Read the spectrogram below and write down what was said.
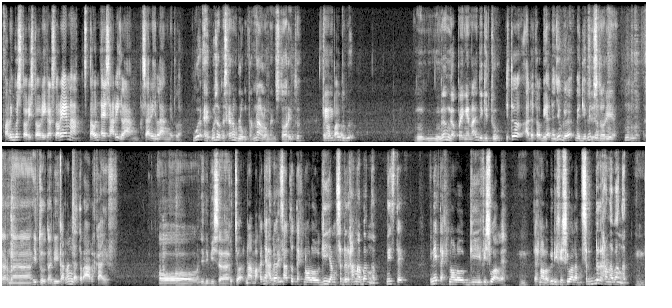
Paling gue story story. Kan story enak. Setahun eh sehari hilang, sehari hilang gitu loh. Gue eh gue sampai sekarang belum pernah loh main story tuh. Kayak Kenapa gue juga enggak nggak pengen aja gitu Itu ada kelebihannya juga medium si itu. story ya. Mm-mm. Karena itu tadi. Karena nggak terarchive. Oh jadi bisa. Kecuali, nah makanya ada Kecuali- satu teknologi yang sederhana banget. Ini te- ini teknologi visual ya. Hmm. Teknologi di visual yang sederhana banget. Hmm.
